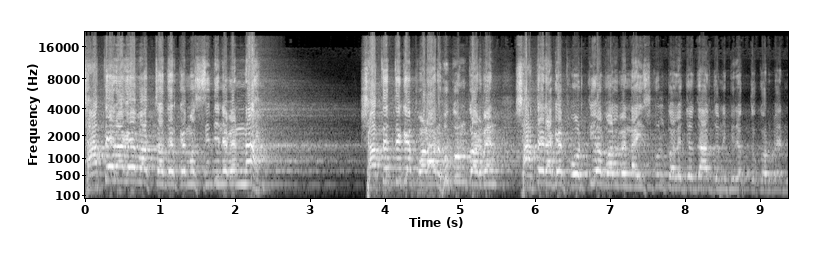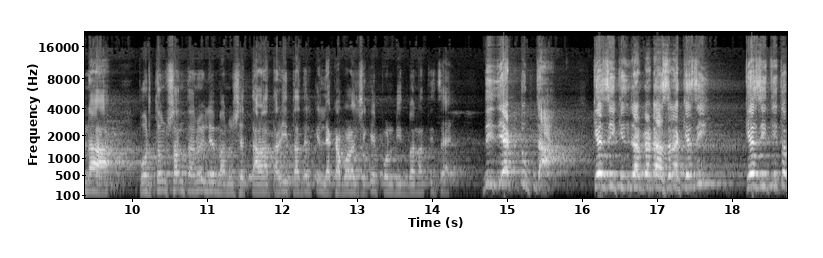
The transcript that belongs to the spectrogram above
সাতের আগে বাচ্চাদেরকে মসজিদে নেবেন না। সাতের থেকে পড়ার হুকুম করবেন। সাতের আগে পড়তেও বলবেন না, স্কুল, কলেজে যার জন্য বিরক্ত করবেন না। প্রথম সন্তান হইলে মানুষের তাড়াতাড়ি তাদেরকে লেখাপড়া শিখে পণ্ডিত বানাতে চায়। দিদি এক টুকটা কেজি কিঞ্জার কাটা আছে না কেজি? কেজিতে তো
